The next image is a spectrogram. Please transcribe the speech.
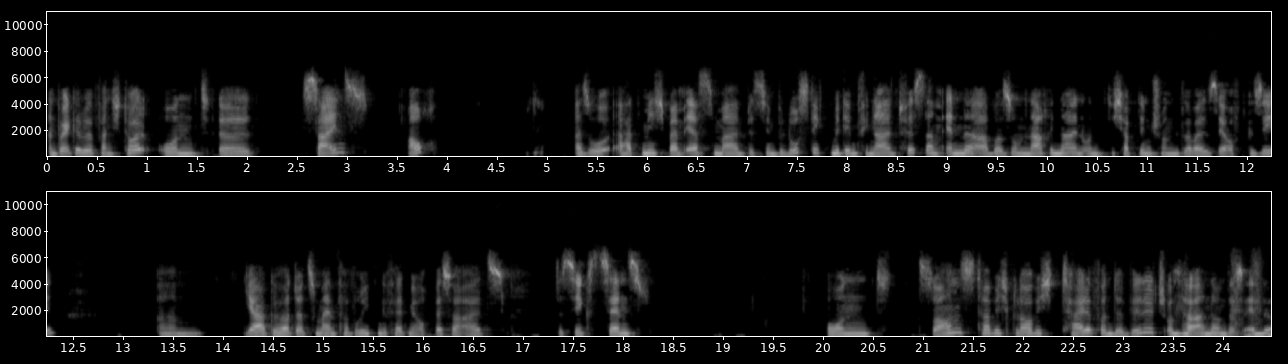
Unbreakable fand ich toll und äh, Science auch. Also hat mich beim ersten Mal ein bisschen belustigt mit dem finalen Twist am Ende, aber so im Nachhinein und ich habe den schon mittlerweile sehr oft gesehen. Ähm, ja, gehört da zu meinem Favoriten, gefällt mir auch besser als The Sixth Sense. Und sonst habe ich, glaube ich, Teile von The Village, unter anderem das Ende,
